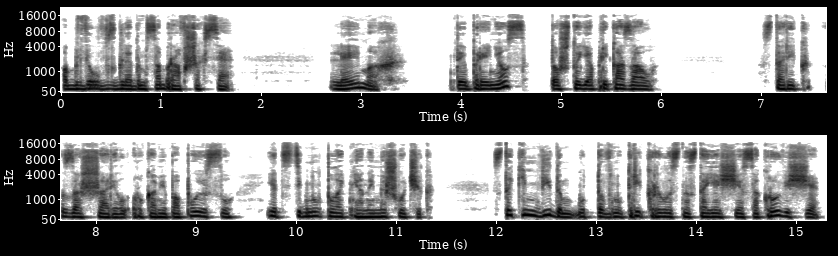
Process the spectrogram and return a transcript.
обвел взглядом собравшихся. «Леймах, ты принес то, что я приказал?» Старик зашарил руками по поясу и отстегнул полотняный мешочек. С таким видом, будто внутри крылось настоящее сокровище,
